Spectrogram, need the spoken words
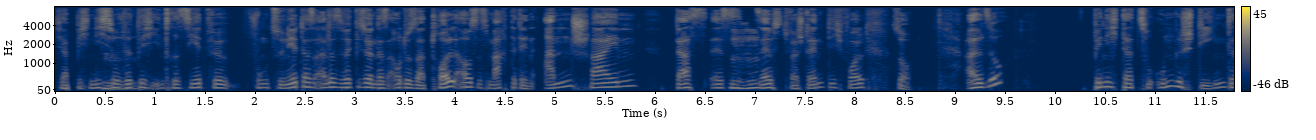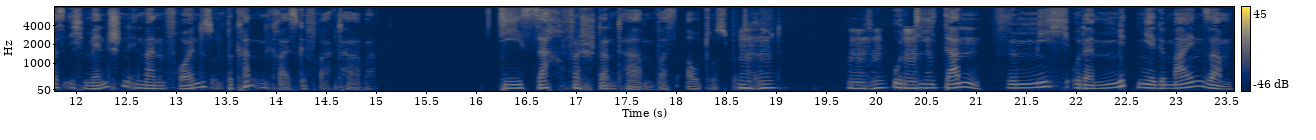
Ich habe mich nicht so mhm. wirklich interessiert für, funktioniert das alles wirklich, sondern das Auto sah toll aus, es machte den Anschein, das ist mhm. selbstverständlich voll. So. Also bin ich dazu umgestiegen, dass ich Menschen in meinem Freundes- und Bekanntenkreis gefragt habe, die Sachverstand haben, was Autos betrifft. Mhm, und mhm. die dann für mich oder mit mir gemeinsam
